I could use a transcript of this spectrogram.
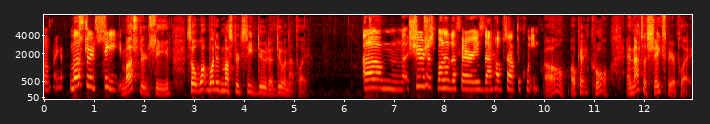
oh my god. Mustard Seed. Mustard Seed. So what what did Mustard Seed do to do in that play? Um she was just one of the fairies that helps out the queen. Oh, okay, cool. And that's a Shakespeare play.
